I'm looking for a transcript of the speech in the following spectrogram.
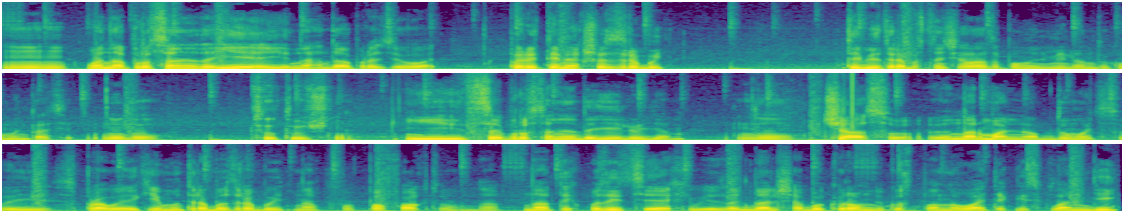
Угу. Вона просто не дає іноді працювати. Перед тим, як щось зробити, тобі треба спочатку заповнити мільйон документацій. Ну так, да, це точно. І це просто не дає людям Да. часу е, нормально обдумати свої справи, які йому треба зробити на, по факту, на, на тих позиціях і так далі, або керівнику спланувати якийсь план дій,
